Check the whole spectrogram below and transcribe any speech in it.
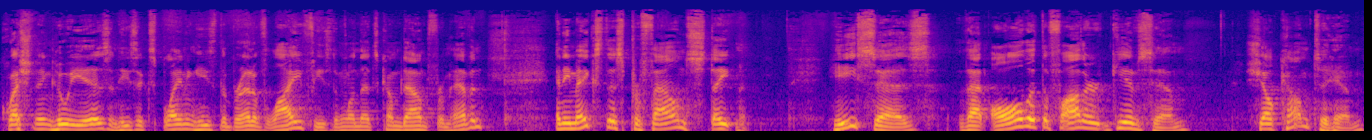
questioning who he is, and he's explaining he's the bread of life, he's the one that's come down from heaven. And he makes this profound statement. He says that all that the Father gives him shall come to him,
